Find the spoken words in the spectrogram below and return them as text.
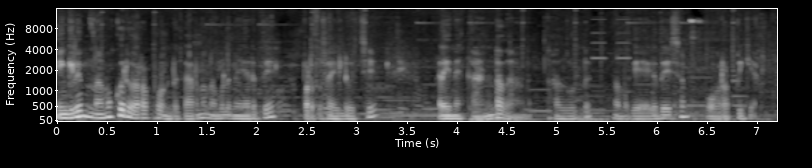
എങ്കിലും നമുക്കൊരു ഉറപ്പുണ്ട്. കാരണം നമ്മൾ നേരത്തെ അപ്പുറത്തെ സൈഡിൽ വെച്ച് അതിനെ കണ്ടതാണ്. അതുകൊണ്ട് നമുക്ക് ഏകദേശം ഉറപ്പിക്കാം.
